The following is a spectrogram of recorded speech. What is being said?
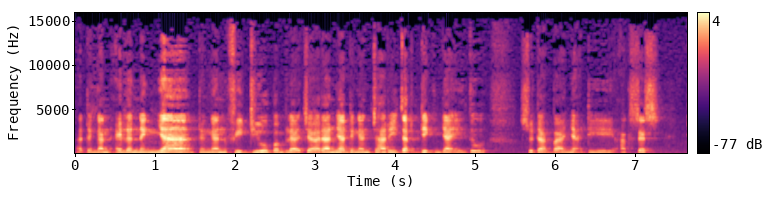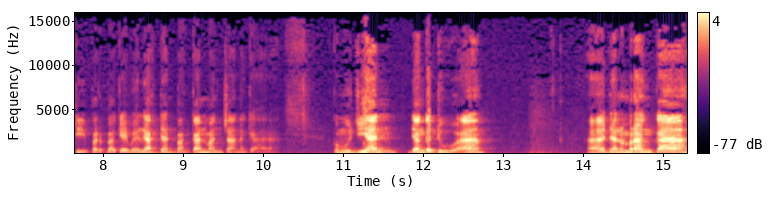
uh, dengan e-learningnya, dengan video pembelajarannya, dengan cari cerdiknya itu sudah banyak diakses di berbagai wilayah dan bahkan mancanegara. Kemudian yang kedua uh, dalam rangka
